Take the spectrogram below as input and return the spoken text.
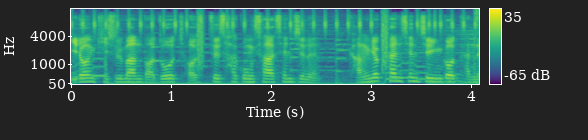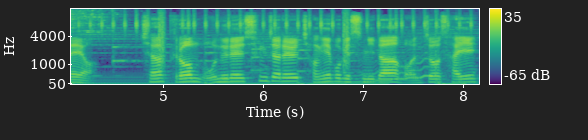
이런 기술만 봐도 저스트 404 센즈는 강력한 센즈인 것 같네요. 자 그럼 오늘의 승자를 정해보겠습니다. 먼저 사이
